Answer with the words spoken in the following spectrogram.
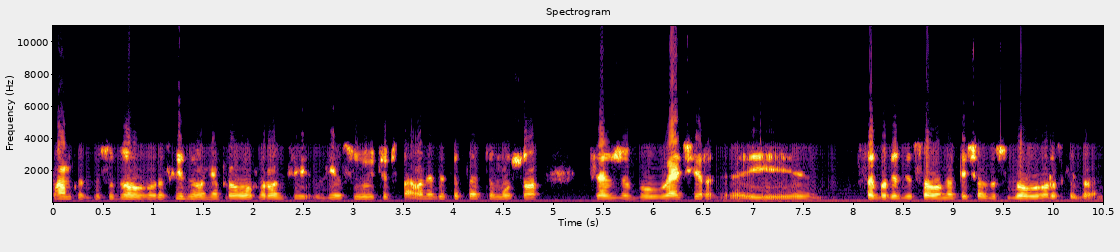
В рамках досудового розслідування правоохоронці з'ясують обставини ДТП, тому що це вже був вечір е, і все буде з'ясовано під час досудового розслідування.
